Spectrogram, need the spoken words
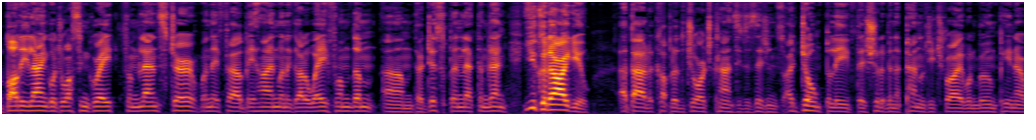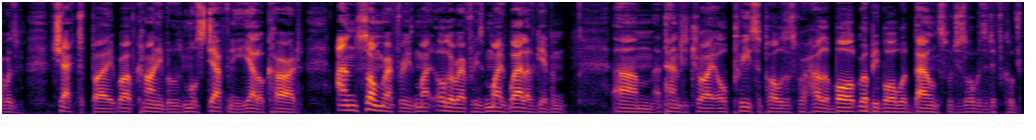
the body language wasn't great from Leinster when they fell behind when it got away from them. Um, their discipline let them down. You could argue about a couple of the George Clancy decisions. I don't believe there should have been a penalty try when Ruan Pienaar was checked by Rob Kearney, but it was most definitely a yellow card. And some referees might, other referees might well have given um, a penalty try or presupposes for how the ball rugby ball would bounce, which is always a difficult.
